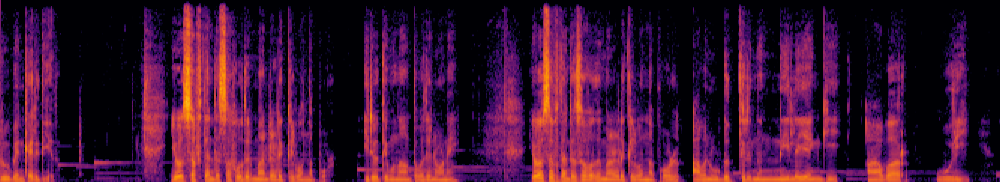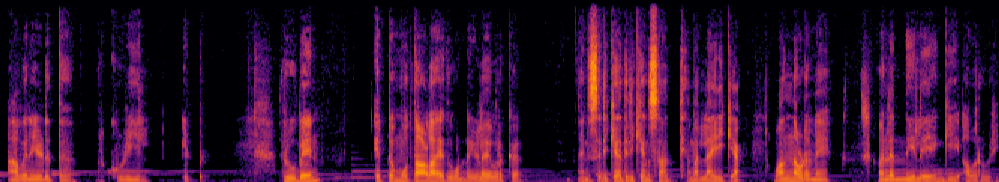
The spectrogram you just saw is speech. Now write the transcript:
രൂപൻ കരുതിയത്. യോസഫ് തന്റെ സഹോദരന്മാരുടെ അടുക്കൽ വന്നപ്പോൾ ഇരുപത്തിമൂന്നാമത്തെ വചനമാണേ. യോസഫ് തന്റെ സഹോദരന്മാരുടെ അടുക്കൽ വന്നപ്പോൾ അവൻ ഉടുത്തിരുന്ന നിലയങ്കി അവർ ഊരി അവനെ എടുത്ത് ഒരു കുഴിയിൽ ഇട്ടു. രൂപേൻ ഏറ്റവും മൂത്ത ആളായതുകൊണ്ട് ഇളയവർക്ക് അനുസരിക്കാതിരിക്കാൻ സാധ്യമല്ലായിരിക്കാം. വന്ന ഉടനെ അവന്റെ നിലയെങ്കി അവർ ഊരി.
